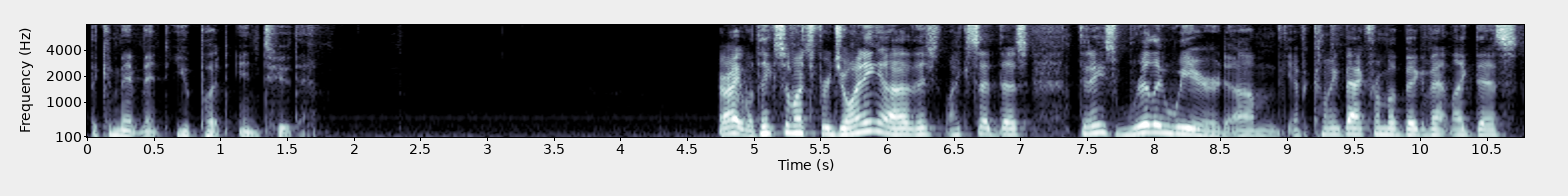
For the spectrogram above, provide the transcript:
the commitment you put into them. All right. Well, thanks so much for joining. Uh, this, like I said, this today's really weird. Um, coming back from a big event like this.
